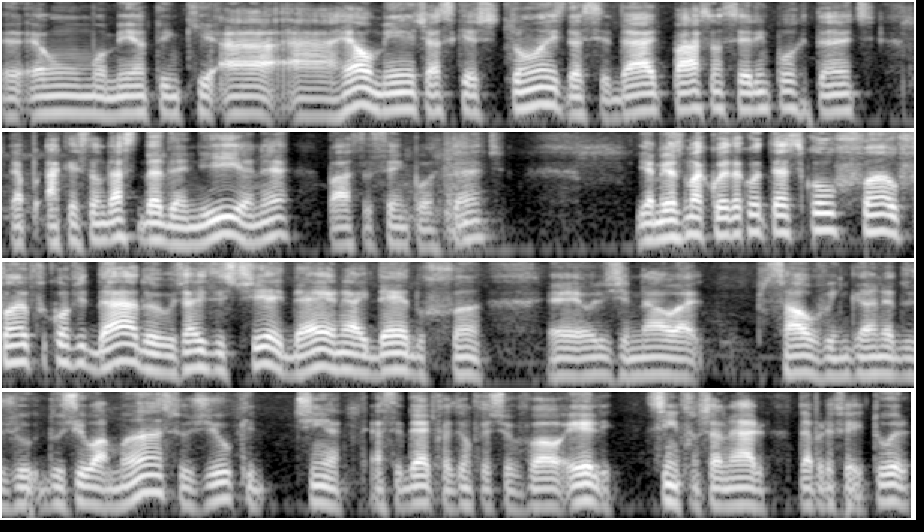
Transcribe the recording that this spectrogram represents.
é, é um momento em que a, a, realmente as questões da cidade passam a ser importantes. A, a questão da cidadania né, passa a ser importante. E a mesma coisa acontece com o fã. O fã eu fui convidado, já existia a ideia, né, a ideia do fã é, original, salvo engano, é do, Gil, do Gil Amâncio, o Gil que tinha essa ideia de fazer um festival, ele, sim, funcionário da prefeitura,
